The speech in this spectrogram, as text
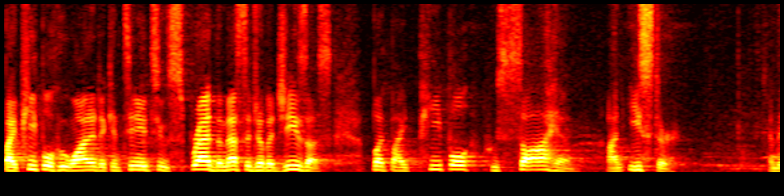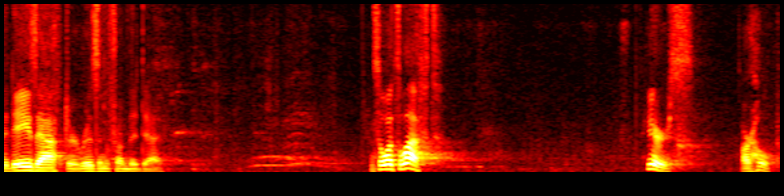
by people who wanted to continue to spread the message of a Jesus, but by people who saw him on Easter and the days after, risen from the dead. And so, what's left? Here's our hope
